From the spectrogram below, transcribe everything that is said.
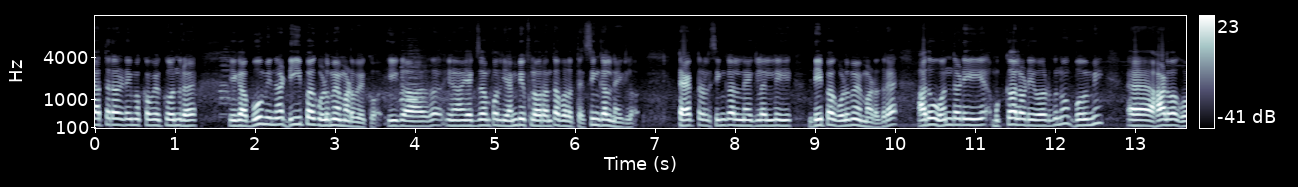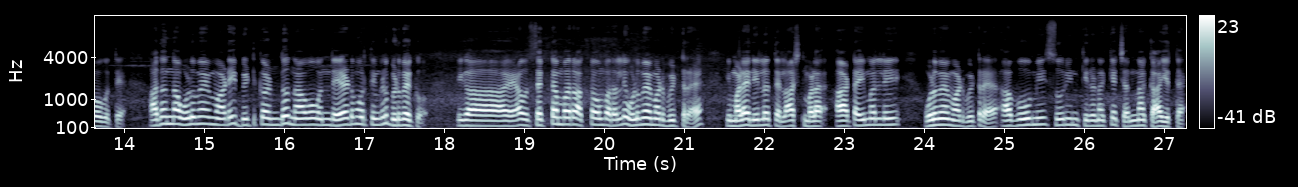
ಯಾವ ಥರ ರೆಡಿ ಮಾಡ್ಕೋಬೇಕು ಅಂದರೆ, ಈಗ ಭೂಮಿನ ಡೀಪಾಗಿ ಉಳುಮೆ ಮಾಡಬೇಕು. ಈಗ ಎಕ್ಸಾಂಪಲ್ ಎಂ ಬಿ ಫ್ಲೋರ್ ಅಂತ ಬರುತ್ತೆ ಸಿಂಗಲ್ ನೇಗ್ಲು ಟ್ಯಾಕ್ಟ್ರಲ್ಲಿ ಸಿಂಗಲ್ ನೇಗ್ಲಲ್ಲಿ ಡೀಪಾಗಿ ಉಳುಮೆ ಮಾಡಿದ್ರೆ ಅದು ಒಂದಡಿ ಮುಕ್ಕಾಲು ಅಡಿವರೆಗೂ ಭೂಮಿ ಹಾಳುವಾಗಿ ಹೋಗುತ್ತೆ. ಅದನ್ನು ಉಳುಮೆ ಮಾಡಿ ಬಿಟ್ಕೊಂಡು ನಾವು ಒಂದು ಎರಡು ಮೂರು ತಿಂಗಳು ಬಿಡಬೇಕು. ಈಗ ಯಾವ ಸೆಪ್ಟೆಂಬರ್, ಅಕ್ಟೋಬರಲ್ಲಿ ಉಳುಮೆ ಮಾಡಿಬಿಟ್ರೆ ಈ ಮಳೆ ನಿಲ್ಲುತ್ತೆ, ಲಾಸ್ಟ್ ಮಳೆ. ಆ ಟೈಮಲ್ಲಿ ಉಳುಮೆ ಮಾಡಿಬಿಟ್ರೆ ಆ ಭೂಮಿ ಸೂರ್ಯನ ಕಿರಣಕ್ಕೆ ಚೆನ್ನಾಗಿ ಕಾಯುತ್ತೆ.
